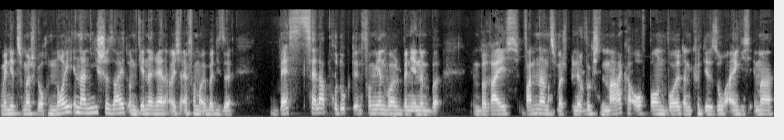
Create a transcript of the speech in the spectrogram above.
wenn ihr zum Beispiel auch neu in der Nische seid und generell euch einfach mal über diese Bestseller-Produkte informieren wollt, wenn ihr eine im Bereich Wandern zum Beispiel eine, wirklich eine Marke aufbauen wollt, dann könnt ihr so eigentlich immer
